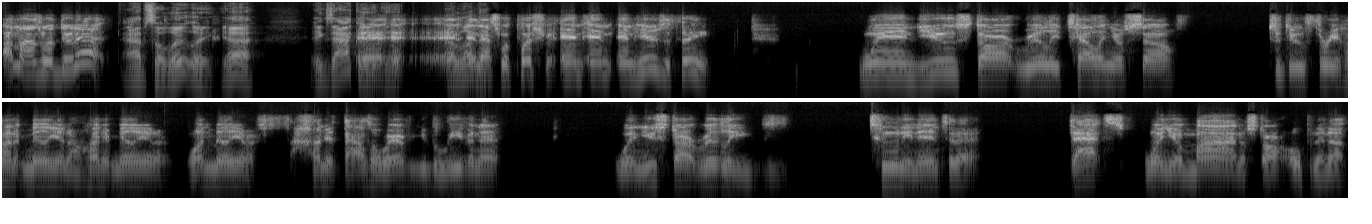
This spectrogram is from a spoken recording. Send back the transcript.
I might as well do that. Absolutely, yeah, exactly. And, and, and that. that's what pushed me. And and and here's the thing: when you start really telling yourself to do 300 million, 100 million, or 1 million, or 100,000, wherever you believe in that, when you start really tuning into that, that's when your mind will start opening up.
